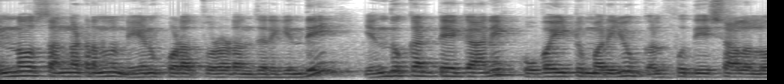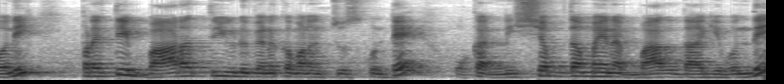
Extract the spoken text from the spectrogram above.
ఎన్నో సంఘటనలు నేను కూడా చూడడం జరిగింది. ఎందుకంటే గాని కువైట్ మరియు గల్ఫ్ దేశాలలోని ప్రతి భారతీయుడు వెనుక మనం చూసుకుంటే ఒక నిశ్శబ్దమైన బాధ దాగి ఉంది.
